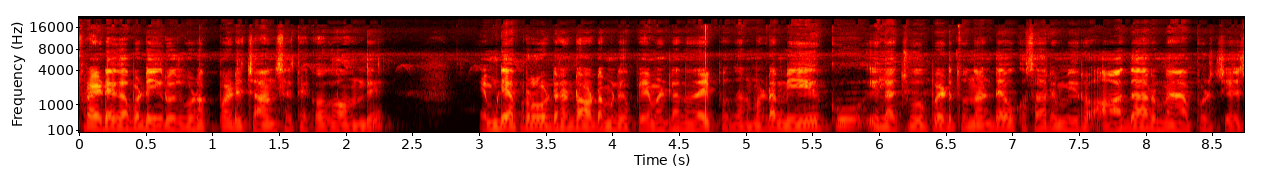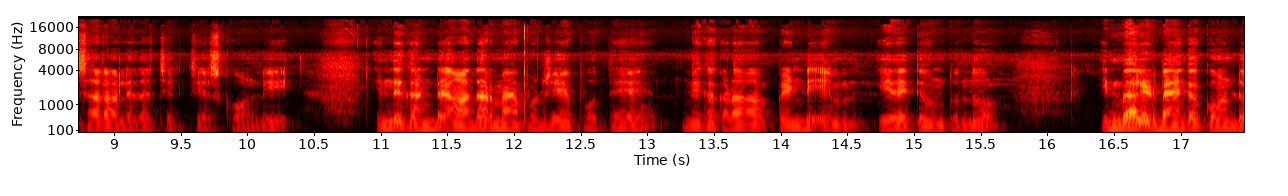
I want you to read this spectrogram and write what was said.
ఫ్రైడే కాబట్టి ఈరోజు కూడా పడే ఛాన్స్ అయితే ఎక్కువగా ఉంది. ఎండి అప్రూవల్ కొట్టారంటే ఆటోమేటిక్గా పేమెంట్ అనేది అయిపోతుంది అనమాట మీకు ఇలా చూపెడుతుందంటే ఒకసారి మీరు ఆధార్ మ్యాప్ చేశారా లేదా చెక్ చేసుకోండి. ఎందుకంటే ఆధార్ మ్యాప్ చేయకపోతే మీకు అక్కడ పెండి ఏదైతే ఉంటుందో ఇన్వాలిడ్ బ్యాంక్ అకౌంట్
